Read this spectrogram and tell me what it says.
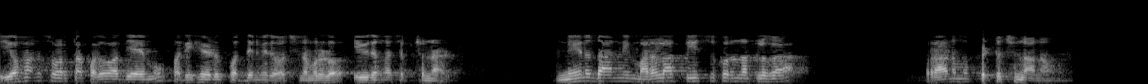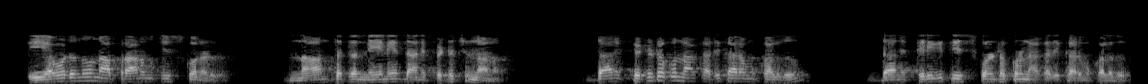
యోహాను స్వార్త పదవ అధ్యాయము పదిహేడు పద్దెనిమిది వచనములలో ఈ విధంగా చెప్తున్నాడు. నేను దాన్ని మరలా తీసుకున్నట్లుగా ప్రాణము పెట్టుచున్నాను. ఎవడును నా ప్రాణము తీసుకొనడు. నా అంతటా నేనే దాన్ని పెట్టుచున్నాను. దాని పెట్టుటకు నాకు అధికారం కలదు. దాన్ని తిరిగి తీసుకున్నటకు నాకు అధికారము కలదు.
